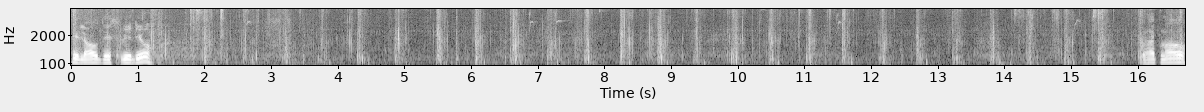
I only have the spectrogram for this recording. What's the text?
below this video right now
